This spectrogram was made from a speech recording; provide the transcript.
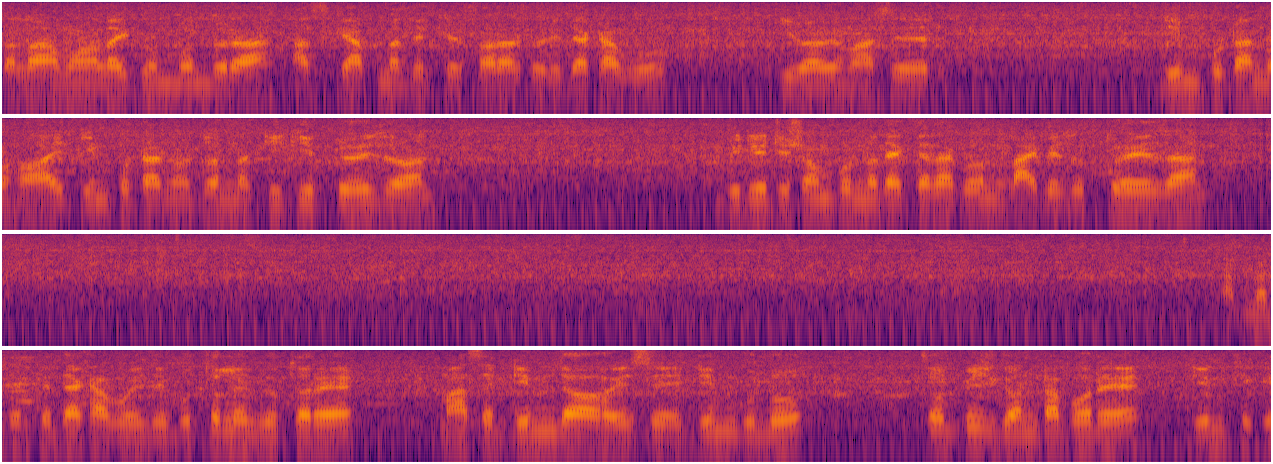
আসসালামু আলাইকুম বন্ধুরা, আজকে আপনাদেরকে সরাসরি দেখাবো কীভাবে মাছের ডিম ফোটানো হয়। ডিম ফোটানোর জন্য কি কি প্রয়োজন? ভিডিওটি সম্পূর্ণ দেখতে থাকুন, লাইভে যুক্ত হয়ে যান। আপনাদেরকে দেখাবো যে বোতলের ভিতরে মাছের ডিম দেওয়া হয়েছে। ডিমগুলো চব্বিশ ঘণ্টা পরে ডিম থেকে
